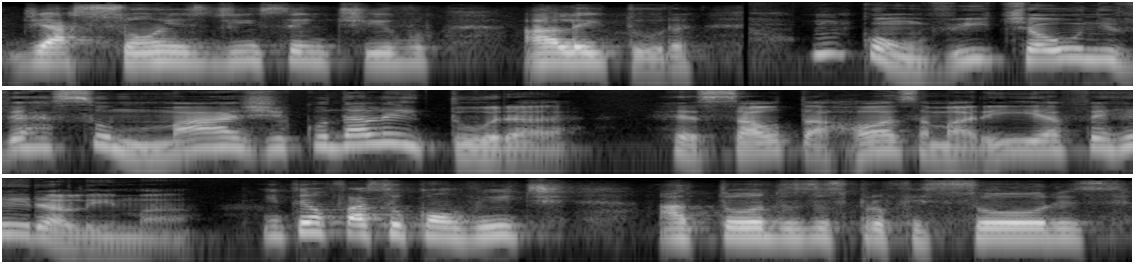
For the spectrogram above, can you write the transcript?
de ações de incentivo à leitura. Um convite ao universo mágico da leitura, ressalta Rosa Maria Ferreira Lima. Então, eu faço o convite a todos os professores,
